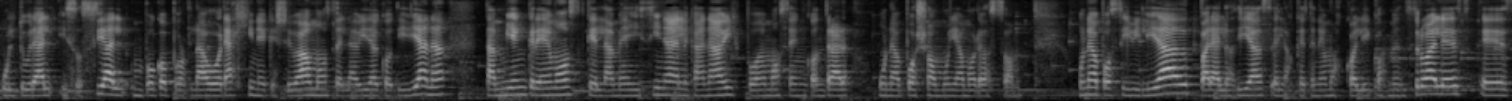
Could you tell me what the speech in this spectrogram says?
cultural y social, un poco por la vorágine que llevamos en la vida cotidiana. También creemos que en la medicina del cannabis podemos encontrar un apoyo muy amoroso. Una posibilidad para los días en los que tenemos cólicos menstruales es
